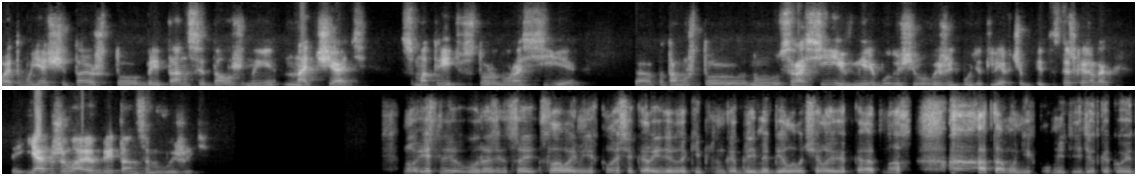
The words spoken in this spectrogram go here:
поэтому я считаю, что британцы должны начать смотреть в сторону России, э, потому что ну, с Россией в мире будущего выжить будет легче. Это, скажем так, я желаю британцам выжить. Ну, если выразиться словами их классика Ридерда Киплинга, бремя белого человека от нас, а там у них, помните, идет какое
